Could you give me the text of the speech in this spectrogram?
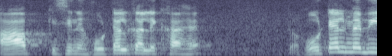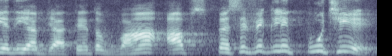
आप किसी ने होटल का लिखा है तो होटल में भी यदि आप जाते हैं तो वहाँ आप स्पेसिफिकली पूछिए,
